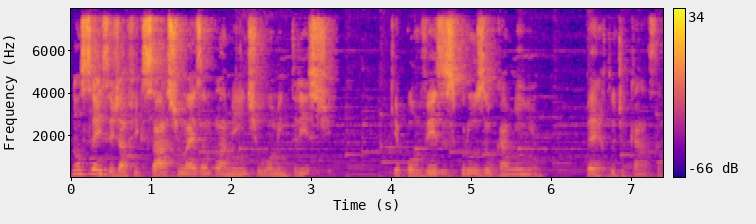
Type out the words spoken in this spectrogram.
Não sei se já fixaste mais amplamente o homem triste que por vezes cruza o caminho perto de casa.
